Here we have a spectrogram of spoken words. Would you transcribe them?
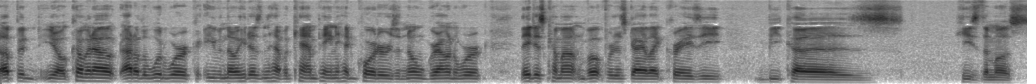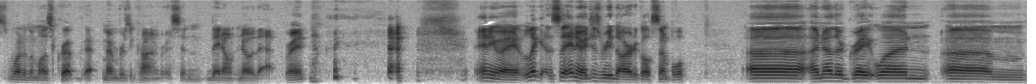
up and you know coming out out of the woodwork, even though he doesn't have a campaign headquarters and no groundwork. They just come out and vote for this guy like crazy because he's the most one of the most corrupt members of Congress, and they don't know that, right? anyway, look. So anyway, just read the article. Simple. Uh, another great one. Um,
